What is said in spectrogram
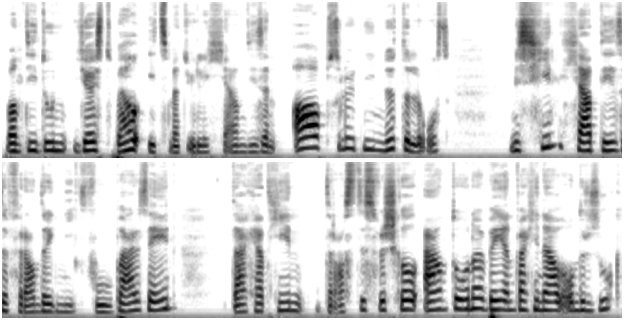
Want die doen juist wel iets met je lichaam. Die zijn absoluut niet nutteloos. Misschien gaat deze verandering niet voelbaar zijn. Dat gaat geen drastisch verschil aantonen bij een vaginaal onderzoek.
